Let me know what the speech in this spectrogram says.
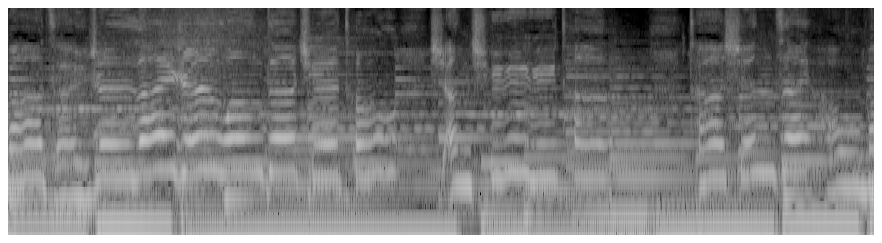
码，在人来人往的街头想起他，他现在好吗？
